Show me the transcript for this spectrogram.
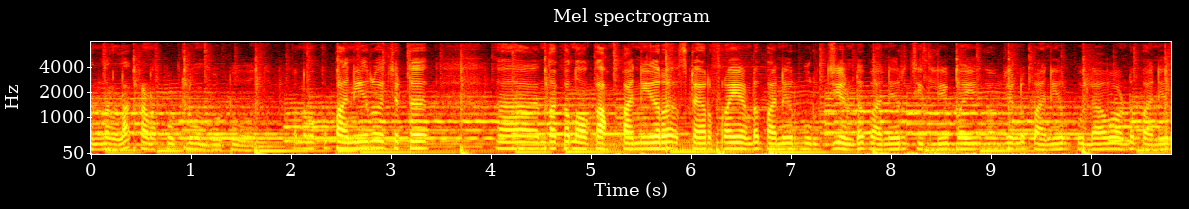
എന്നുള്ള കണക്കൂട്ടിൽ മുമ്പോട്ട് പോകുന്നത്. അപ്പം നമുക്ക് പനീർ വെച്ചിട്ട് എന്തൊക്കെ നോക്കാം. പനീർ സ്റ്റെയർ ഫ്രൈ ഉണ്ട് പനീർ ബുർജി ഉണ്ട് പനീർ ചില്ലി ബൈ സബ്ജി ഉണ്ട് പനീർ പുലാവ് ഉണ്ട് പനീർ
